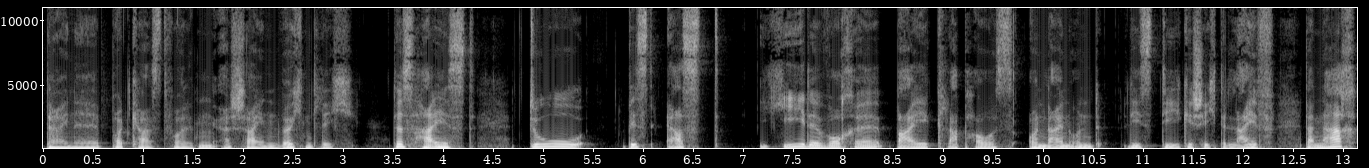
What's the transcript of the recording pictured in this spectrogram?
Deine Podcast-Folgen erscheinen wöchentlich. Das heißt, du bist erst jede Woche bei Clubhouse online und liest die Geschichte live. Danach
